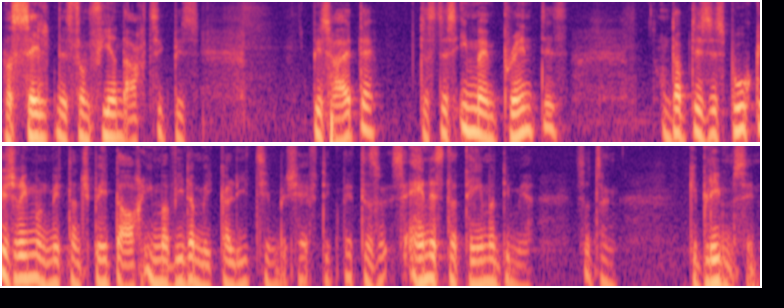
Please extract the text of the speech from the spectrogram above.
was selten ist, von 84 bis, bis heute, dass das immer im Print ist. Und habe dieses Buch geschrieben und mich dann später auch immer wieder mit Galizien beschäftigt. Das ist eines der Themen, die mir sozusagen geblieben sind.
